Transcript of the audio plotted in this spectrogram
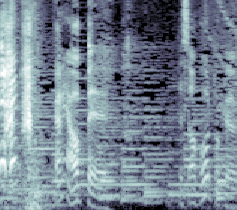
kan nie help nie. Dis al goed ook.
